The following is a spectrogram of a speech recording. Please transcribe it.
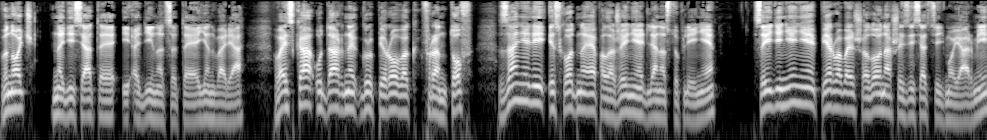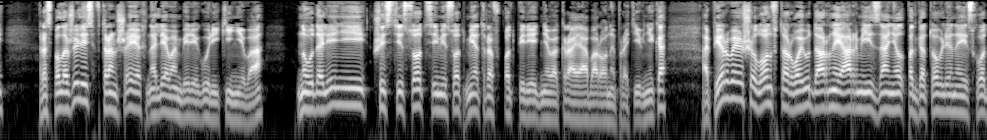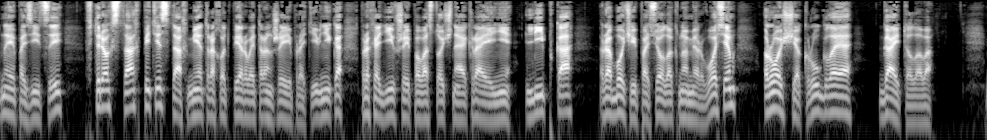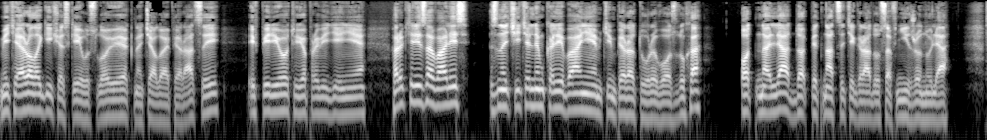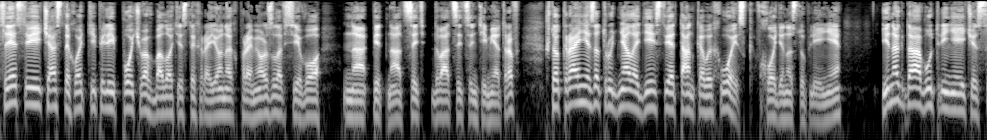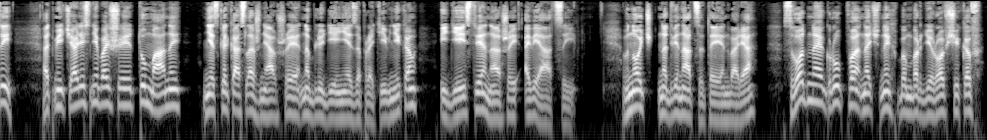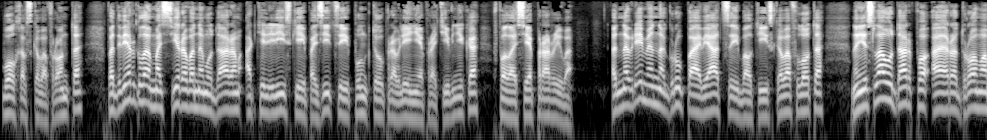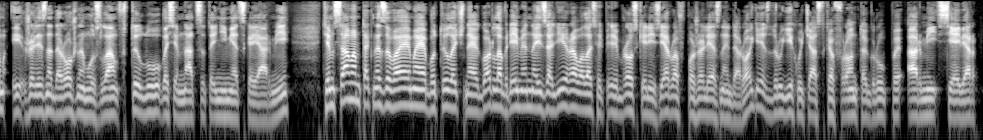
В ночь на 10 и 11 января войска ударных группировок фронтов заняли исходное положение для наступления. Соединения первого эшелона 67-й армии расположились в траншеях на левом берегу реки Нева, на удалении 600-700 метров от переднего края обороны противника, а первый эшелон второй ударной армии занял подготовленные исходные позиции в 300-500 метрах от первой траншеи противника, проходившей по восточной окраине Липка, рабочий поселок номер 8, роща Круглая, Гайтолова. Метеорологические условия к началу операции – и в период ее проведения характеризовались значительным колебанием температуры воздуха от 0 до 15 градусов ниже нуля. Вследствие частых оттепелей почва в болотистых районах промерзла всего на 15-20 сантиметров, что крайне затрудняло действие танковых войск в ходе наступления. Иногда в утренние часы отмечались небольшие туманы, несколько осложнявшие наблюдение за противником и действия нашей авиации. В ночь на 12 января сводная группа ночных бомбардировщиков Волховского фронта подвергла массированным ударам артиллерийские позиции и пункты управления противника в полосе прорыва. Одновременно группа авиации Балтийского флота нанесла удар по аэродромам и железнодорожным узлам в тылу 18-й немецкой армии. Тем самым так называемое бутылочное горло временно изолировалось от переброски резервов по железной дороге с других участков фронта группы армий «Север».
